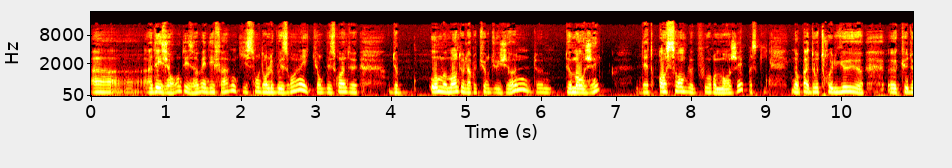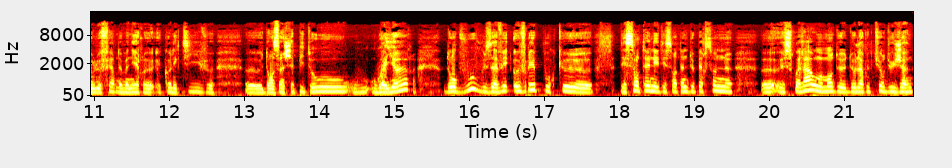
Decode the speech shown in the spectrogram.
à, des gens, des hommes et des femmes qui sont dans le besoin et qui ont besoin de, au moment de la rupture du jeûne, de manger, d'être ensemble pour manger, parce qu'ils n'ont pas d'autre lieu euh, que de le faire de manière euh, collective euh, dans un chapiteau ou, ailleurs. Donc vous, vous avez œuvré pour que des centaines et des centaines de personnes soient là au moment de, la rupture du jeûne.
